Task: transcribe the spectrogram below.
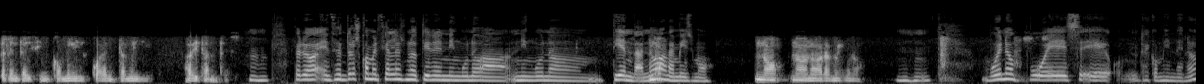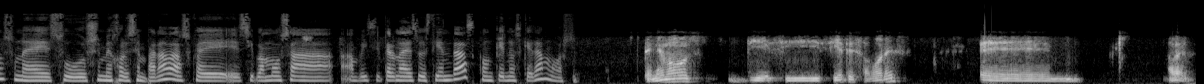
35.000, 40.000 habitantes. Pero en centros comerciales no tienen ninguna, ninguna tienda, ¿no? Ahora mismo. No, no, no, ahora mismo no. Bueno, pues eh, recomiéndenos una de sus mejores empanadas. Que, si vamos a, visitar una de sus tiendas, ¿con qué nos quedamos? Tenemos 17 sabores. Eh, a ver,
